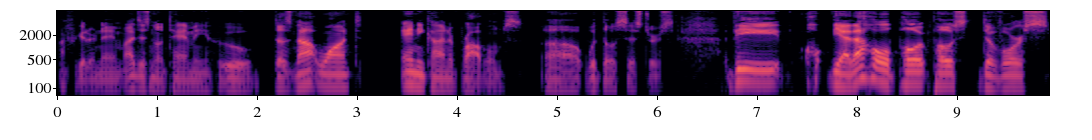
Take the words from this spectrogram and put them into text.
I forget her name. I just know Tammy, who does not want any kind of problems uh, with those sisters. The yeah, that whole po- post divorce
